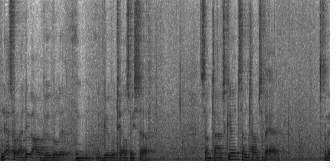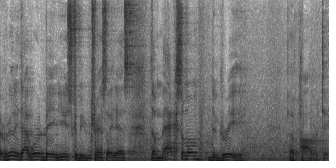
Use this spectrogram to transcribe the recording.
and that's what I do. I'll Google it, and Google tells me stuff. Sometimes good, sometimes bad. But really, that word being used could be translated as the maximum degree of poverty.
